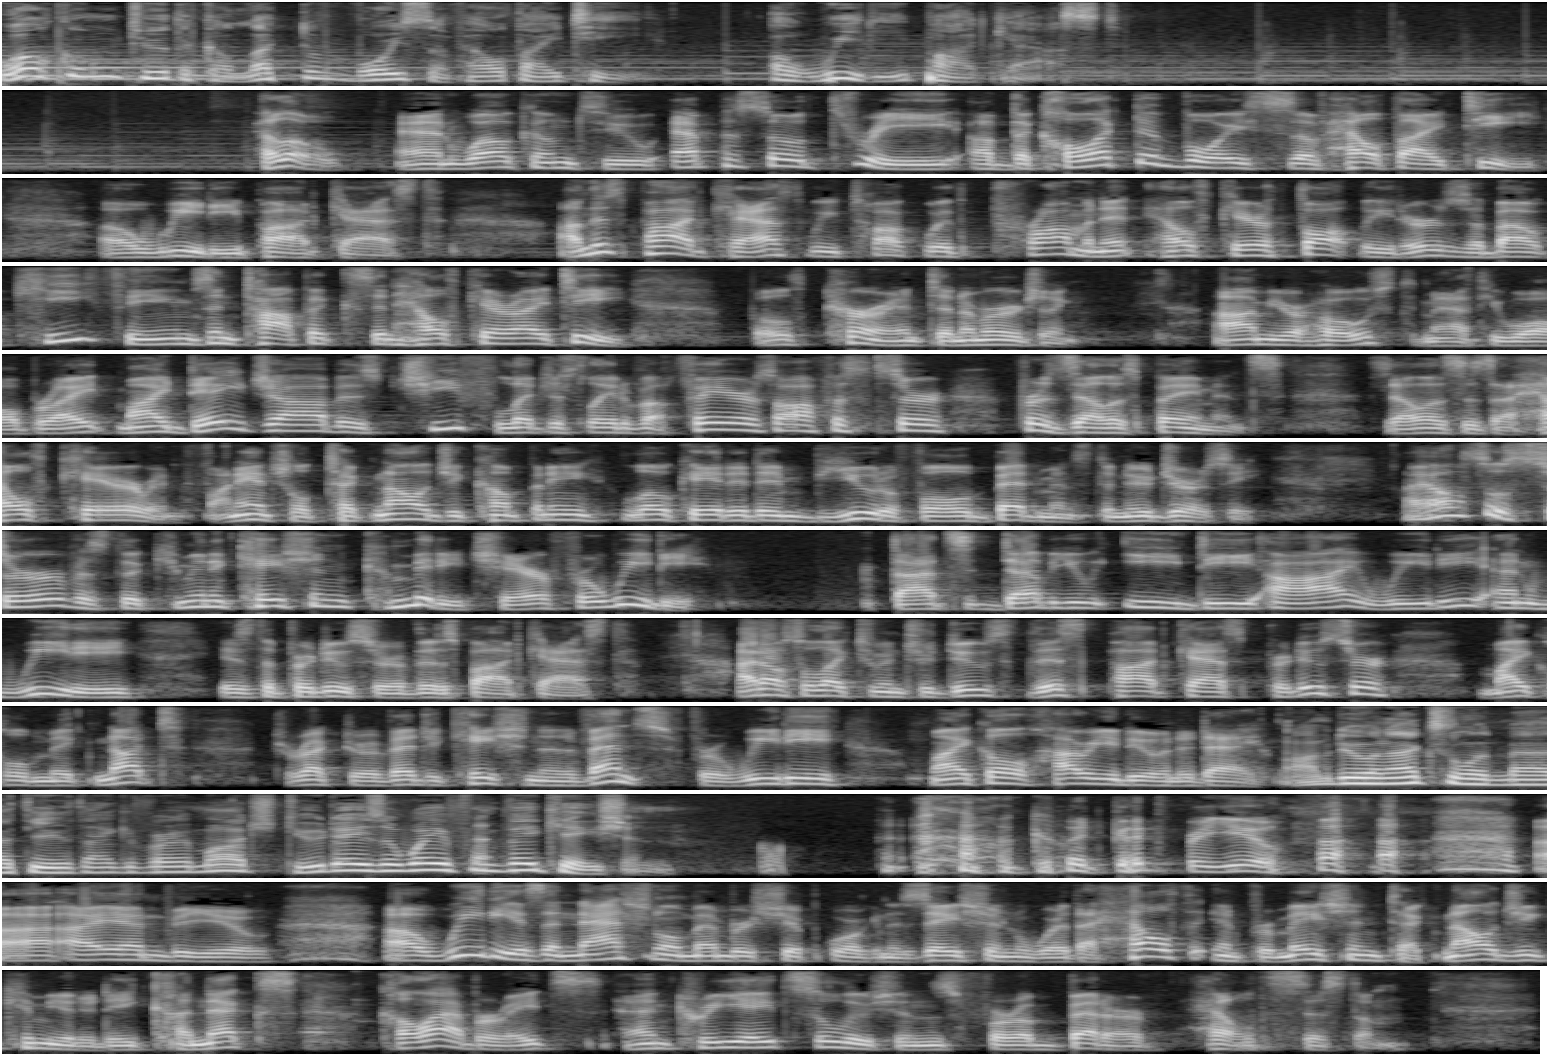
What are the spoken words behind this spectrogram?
Welcome to the Collective Voice of Health IT, a WEDI podcast. Hello, and welcome to episode three of the Collective Voice of Health IT, a WEDI podcast. On this podcast, we talk with prominent healthcare thought leaders about key themes and topics in healthcare IT, both current and emerging. I'm your host, Matthew Albright. My day job is Chief Legislative Affairs Officer for Zelis Payments. Zelis is a healthcare and financial technology company located in beautiful Bedminster, New Jersey. I also serve as the Communication Committee Chair for WEDI. That's W E D I, WEDI, and WEDI is the producer of this podcast. I'd also like to introduce this podcast producer, Michael McNutt, Director of Education and Events for WEDI. Michael, how are you doing today? I'm doing excellent, Matthew. Thank you very much. Two days away from vacation. good, good for you. uh, I envy you. Uh, WEDI is a national membership organization where the health information technology community connects, collaborates, and creates solutions for a better health system.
